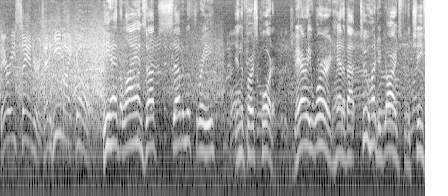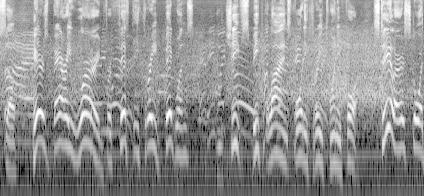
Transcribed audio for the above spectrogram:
Barry Sanders, and he might go. He had the Lions up 7 to 3 in the first quarter. Barry Word had about 200 yards for the Chiefs, though. Here's Barry Word for 53 big ones, and the Chiefs beat the Lions 43-24. Steelers scored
